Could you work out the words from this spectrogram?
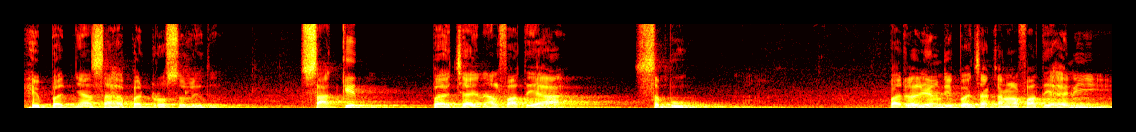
hebatnya sahabat Rasul itu. Sakit bacain Al-Fatihah sembuh. Padahal yang dibacakan Al-Fatihah ini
